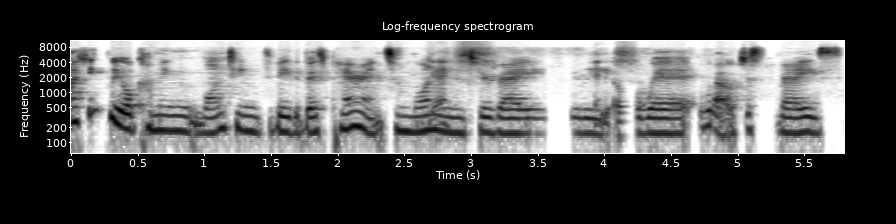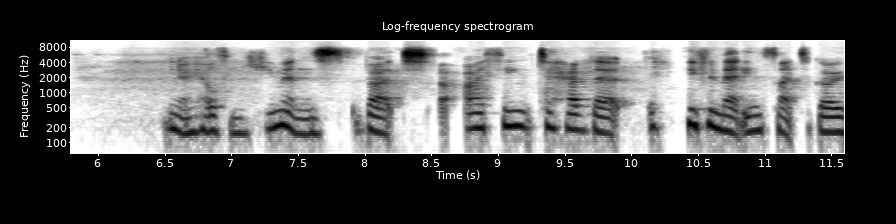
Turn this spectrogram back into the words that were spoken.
I think we all come in wanting to be the best parents and wanting yes. to raise really yes. aware well, just raise you know healthy humans but i think to have that even that insight to go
